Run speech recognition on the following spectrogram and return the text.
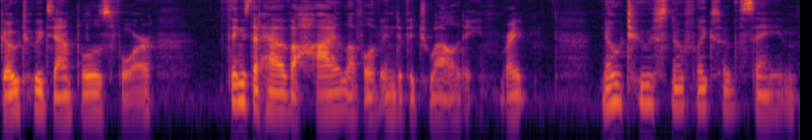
go to examples for things that have a high level of individuality, right? No two snowflakes are the same.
